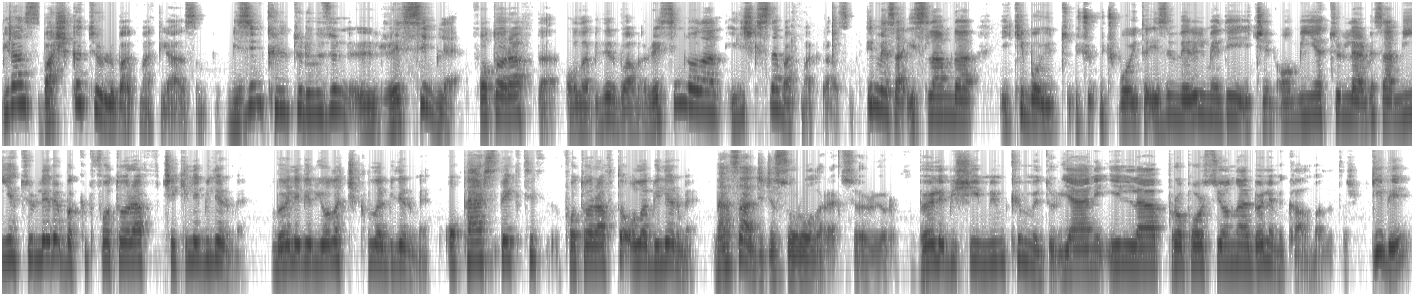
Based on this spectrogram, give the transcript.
Biraz başka türlü bakmak lazım. Bizim kültürümüzün e, resimle fotoğraf da olabilir bu ama resimle olan ilişkisine bakmak lazım. Değil mi? Mesela İslam'da iki boyut, üç, üç boyuta izin verilmediği için o minyatürler mesela minyatürlere bakıp fotoğraf çekilebilir mi? Böyle bir yola çıkılabilir mi? O perspektif fotoğrafta olabilir mi? Ben sadece soru olarak söylüyorum. Böyle bir şey mümkün müdür? Yani illa proporsiyonlar böyle mi kalmalıdır? Gibi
